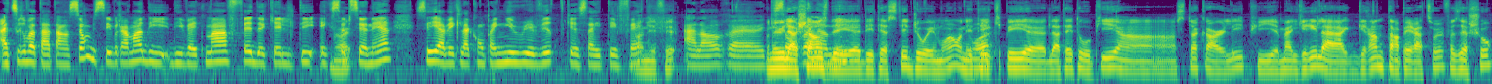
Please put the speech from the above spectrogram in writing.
attirer votre attention, mais c'est vraiment des, des vêtements faits de qualité exceptionnelle. C'est avec la compagnie Rivet que ça a été fait. En effet. Alors, euh, On a eu la chance de les tester, Joe et moi. On était Ouais. équipés euh, de la tête aux pieds en, en stock Harley. Puis euh, malgré la grande température, il faisait chaud.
